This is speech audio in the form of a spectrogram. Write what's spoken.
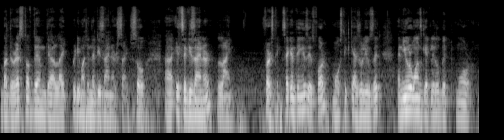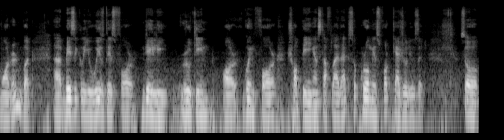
but the rest of them they are like pretty much in the designer side. So uh, it's a designer line first thing. Second thing is is for mostly casual usage. The newer ones get a little bit more modern but uh, basically you use this for daily routine or going for shopping and stuff like that. So chrome is for casual usage. So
